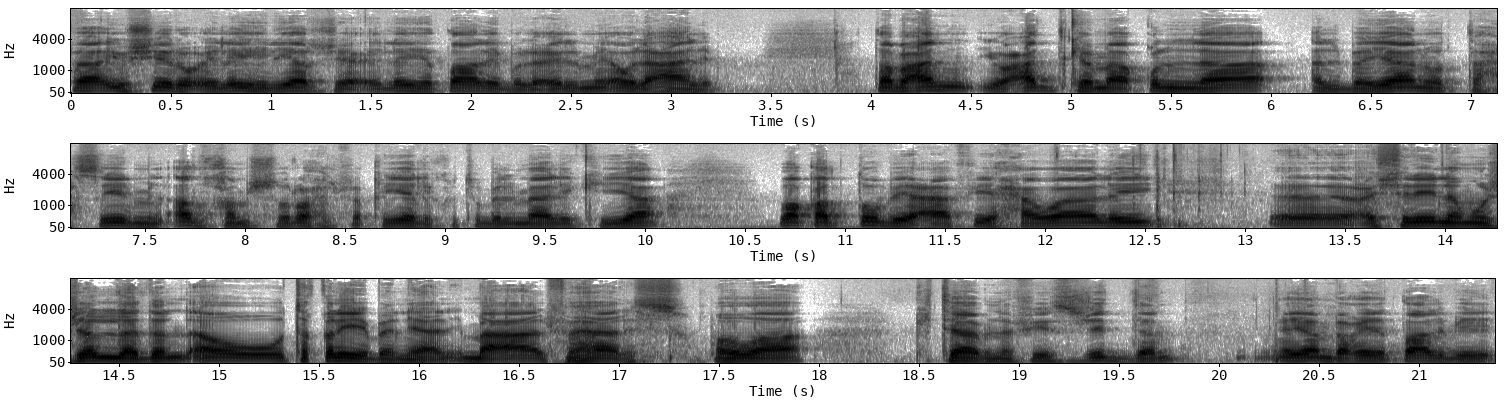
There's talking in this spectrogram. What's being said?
فيشير إليه ليرجع إليه طالب العلم أو العالم. طبعا يعد كما قلنا البيان والتحصيل من أضخم الشروح الفقهية لكتب المالكية وقد طبع في حوالي آه، عشرين مجلدا أو تقريبا يعني مع الفهارس وهو كتاب نفيس جدا. ينبغي لطالب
